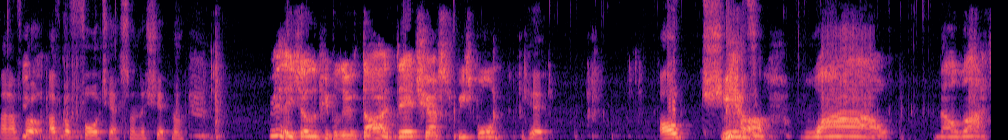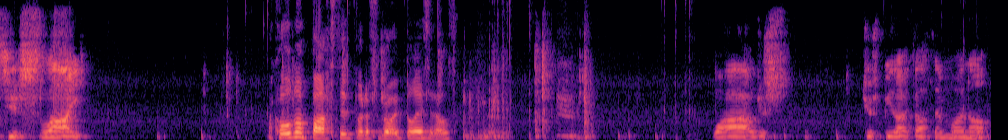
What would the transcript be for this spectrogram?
And I've got I've got four chests on the ship now. Really? So the people who've died, their chests respawn? Yeah. Oh shit! Yeah. Wow. Now that's just sly. I called him a bastard, but I forgot to blaze it out. Wow, just just be like that then, why not?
